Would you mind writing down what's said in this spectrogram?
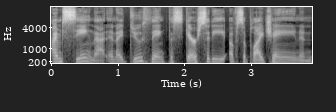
I'm seeing that and I do think the scarcity of supply chain and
